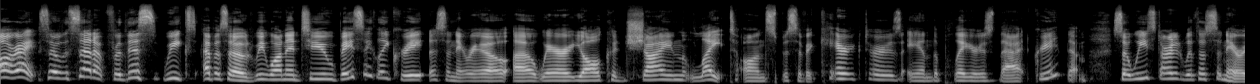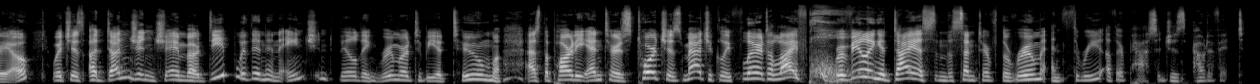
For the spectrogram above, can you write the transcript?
All right, so the setup for this week's episode, we wanted to basically create a scenario uh, where y'all could shine light on specific characters and the players that create them. So we started with a scenario, which is a dungeon chamber deep within an ancient building rumored to be a tomb. As the party enters, torches magically flare to life, revealing a dais in the center of the room and three other passages out of it.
